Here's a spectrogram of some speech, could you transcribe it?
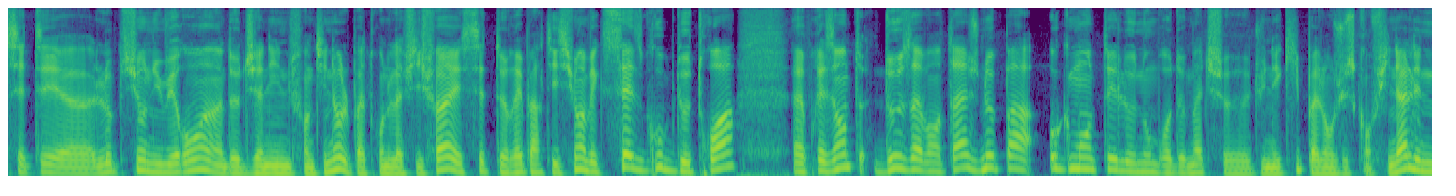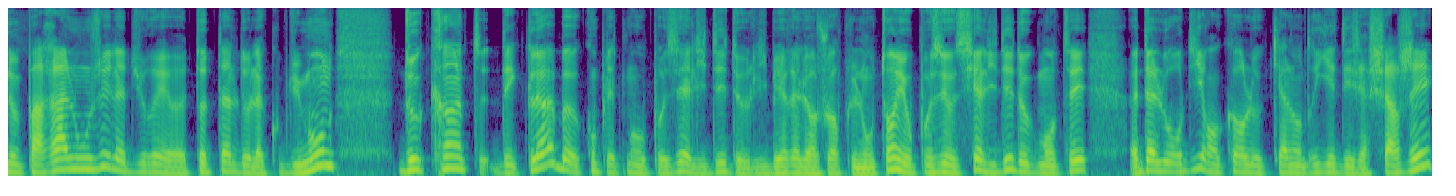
C'était euh, l'option numéro 1 de Gianni Infantino, le patron de la FIFA, et cette répartition avec 16 groupes de 3 euh, présente deux avantages. Ne pas augmenter le nombre de matchs euh, d'une équipe allant jusqu'en finale et ne pas rallonger la durée totale de la Coupe du Monde. Deux craintes des clubs complètement opposées à l'idée de libérer leurs joueurs plus longtemps et opposées aussi à l'idée d'augmenter, d'alourdir encore le calendrier déjà chargé.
